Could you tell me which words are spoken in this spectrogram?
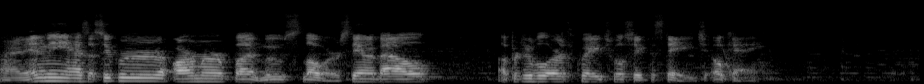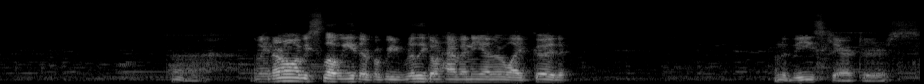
Alright, enemy has a super armor but moves slower. Stamina battle, a predictable earthquake will shake the stage. Okay. Uh, I mean, I don't want to be slow either, but we really don't have any other, like, good one of these characters.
